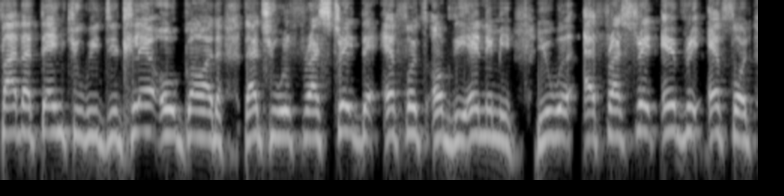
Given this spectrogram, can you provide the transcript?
Father, thank you. We declare, oh God, that you will frustrate the efforts of the enemy. You will uh, frustrate every effort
